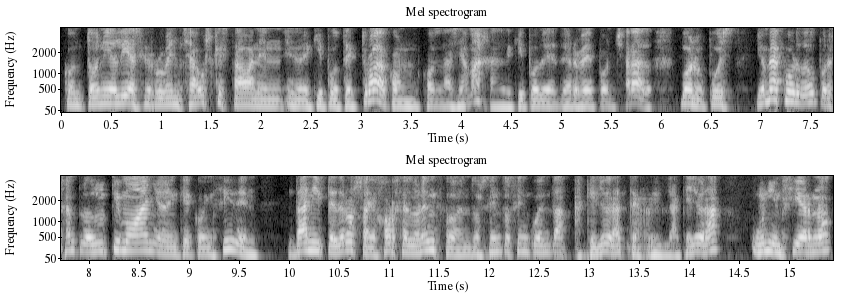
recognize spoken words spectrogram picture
con Tony Elías y Rubén Chaus que estaban en, el equipo Tectroa con, con, las Yamaha, el equipo de, de Hervé Poncharado. Bueno, pues yo me acuerdo, por ejemplo, el último año en que coinciden Dani Pedrosa y Jorge Lorenzo en 250, aquello era terrible, aquello era un infierno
